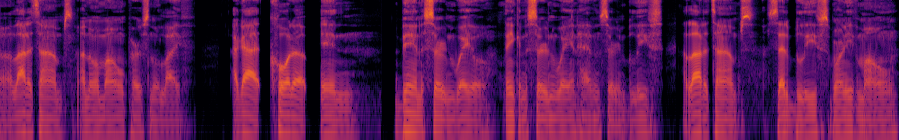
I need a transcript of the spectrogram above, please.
Uh, a lot of times, I know in my own personal life, I got caught up in being a certain way or thinking a certain way and having certain beliefs. A lot of times, said beliefs weren't even my own.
